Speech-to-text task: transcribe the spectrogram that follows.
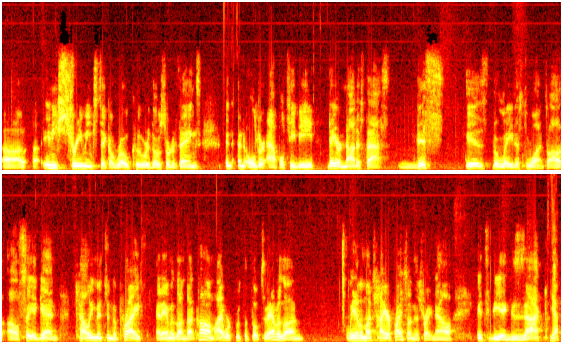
uh, any streaming stick, a Roku or those sort of things, an, an, older Apple TV, they are not as fast. This is the latest one. So I'll, I'll say again, Callie mentioned the price at Amazon.com. I work with the folks at Amazon. We have a much higher price on this right now. It's the exact yep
